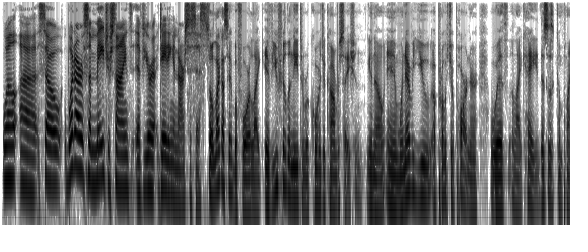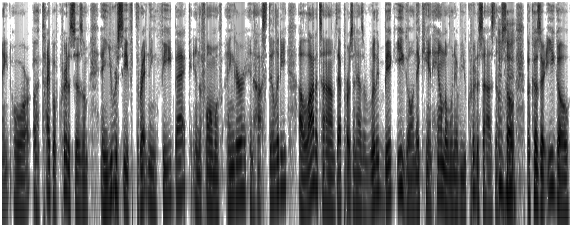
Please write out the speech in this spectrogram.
well, uh, so what are some major signs if you're dating a narcissist? So, like I said before, like if you feel the need to record your conversation, you know, and whenever you approach your partner with like, "Hey, this is a complaint" or a type of criticism, and you receive threatening feedback in the form of anger and hostility, a lot of times that person has a really big ego and they can't handle whenever you criticize them. So, because their ego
